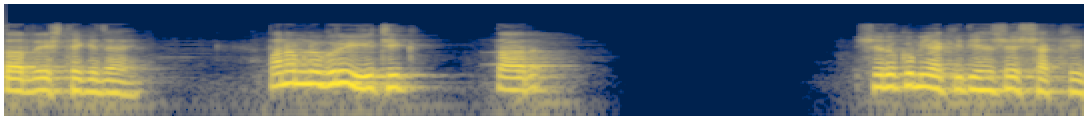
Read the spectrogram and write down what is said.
তার রেশ থেকে যায়। পানাম নগরী ঠিক তার সেরকমই এক ইতিহাসের সাক্ষী।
